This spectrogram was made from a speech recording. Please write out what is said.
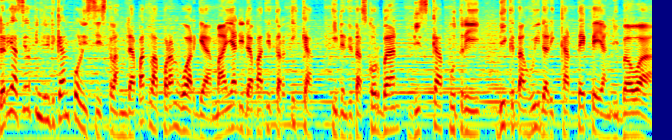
Dari hasil penyelidikan polisi setelah mendapat laporan warga, Maya didapati terikat. Identitas korban, Diska Putri, diketahui dari KTP yang dibawa.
